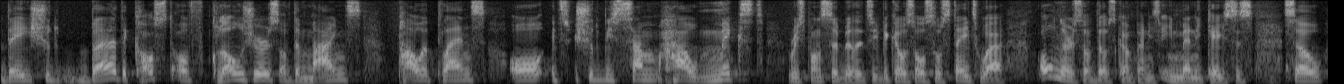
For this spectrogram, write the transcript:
they should bear the cost of closures of the mines power plants, or it should be somehow mixed responsibility because also states were owners of those companies in many cases. So,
